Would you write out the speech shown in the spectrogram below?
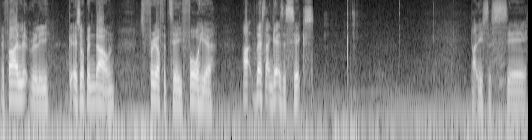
If I literally get this up and down, it's three off the tee, four here. At best I can get is a six. That needs to sit.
